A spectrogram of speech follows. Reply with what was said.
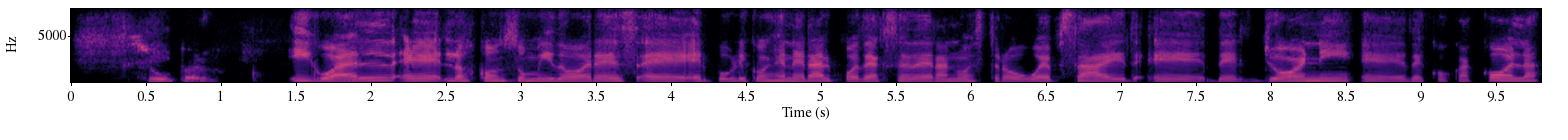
Súper. Igual eh, los consumidores, eh, el público en general puede acceder a nuestro website eh, del Journey de Coca-Cola,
